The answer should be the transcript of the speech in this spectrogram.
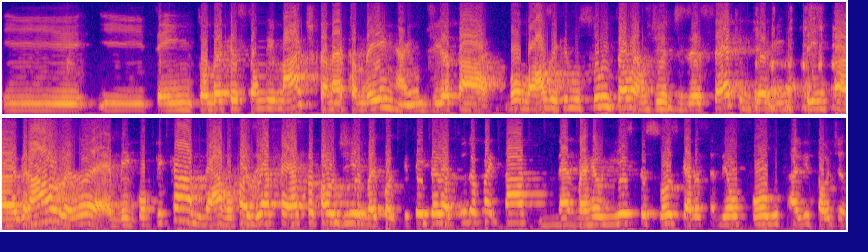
E, e, tem toda a questão climática, né, também, aí um dia tá, bom, nós aqui no sul, então, é um dia 17, um dia 20, 30 graus, é bem complicado, né, ah, vou fazer a festa tal dia, vai, que temperatura vai estar, tá, né, vai reunir as pessoas, quero acender o fogo ali tal dia,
